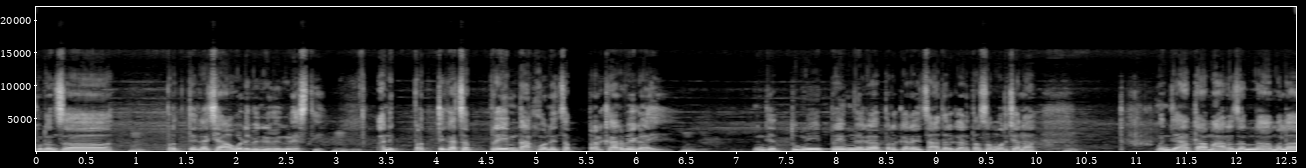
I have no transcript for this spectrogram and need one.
कुणाचं प्रत्येकाची आवड वेगळी वेगळी असते आणि प्रत्येकाचं प्रेम दाखवण्याचा प्रकार वेगळा आहे. म्हणजे तुम्ही प्रेम वेगळ्या प्रकारे सादर करता समोरच्याला. म्हणजे आता महाराजांना आम्हाला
